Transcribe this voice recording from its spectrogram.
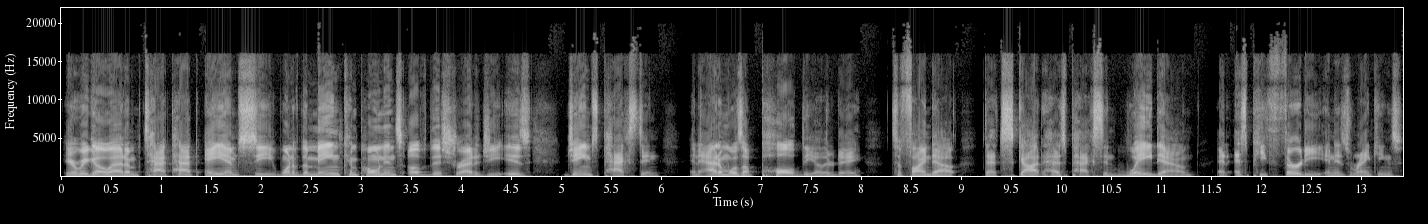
Here we go, Adam. Tap Hap AMC. One of the main components of this strategy is James Paxton. And Adam was appalled the other day to find out that Scott has Paxton way down at SP 30 in his rankings,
